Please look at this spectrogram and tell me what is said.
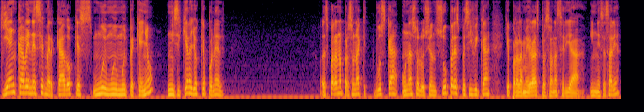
¿quién cabe en ese mercado que es muy, muy, muy pequeño? Ni siquiera yo qué poner. Es para una persona que busca una solución súper específica que para la mayoría de las personas sería innecesaria.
